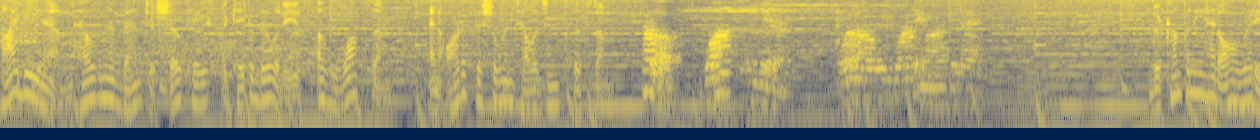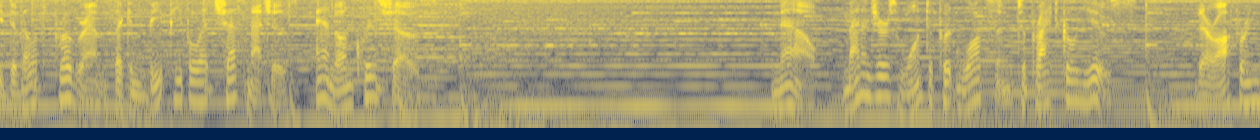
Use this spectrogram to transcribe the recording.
IBM held an event to showcase the capabilities of Watson, an artificial intelligence system. Hello, Watson here. What are we working on today? The company had already developed programs that can beat people at chess matches and on quiz shows. Now, managers want to put Watson to practical use. They're offering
